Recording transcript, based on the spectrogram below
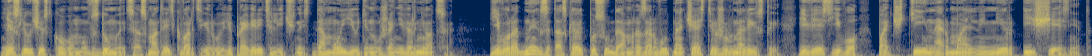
Если участковому вздумается осмотреть квартиру или проверить личность, домой Юдин уже не вернется. Его родных затаскают по судам, разорвут на части журналисты, и весь его почти нормальный мир исчезнет.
